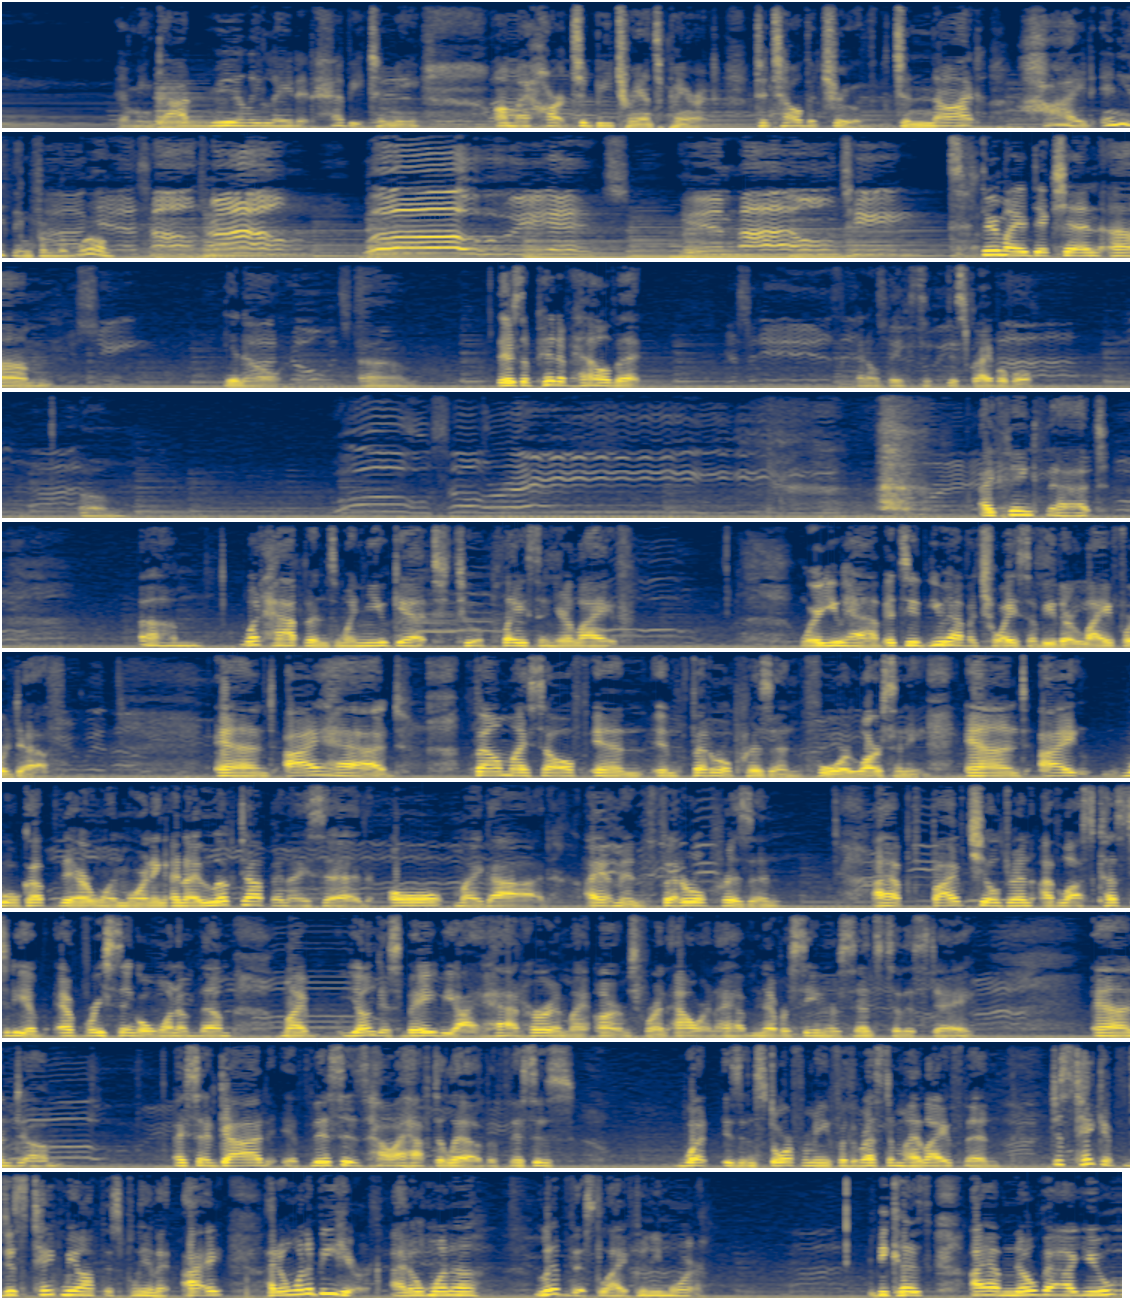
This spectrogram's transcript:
I mean, God really laid it heavy to me on my heart to be transparent, to tell the truth, to not hide anything from the world. Yes, I'll drown. Whoa, yes, in my own tears. Through my addiction, um, you know, um, there's a pit of hell that yes, it is. I don't think is describable. Um, I think that um, what happens when you get to a place in your life where you have it's you have a choice of either life or death, and I had found myself in in federal prison for larceny, and I woke up there one morning and I looked up and I said, "Oh my God, I am in federal prison." I have five children. I've lost custody of every single one of them. My youngest baby, I had her in my arms for an hour, and I have never seen her since to this day. And um, I said, God, if this is how I have to live, if this is what is in store for me for the rest of my life, then just take it. Just take me off this planet. I, I don't want to be here. I don't want to live this life anymore because I have no value.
